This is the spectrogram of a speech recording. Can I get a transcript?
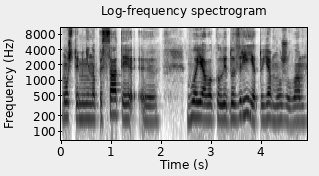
можете мені написати. Е, Гуаява, коли дозріє, то я можу вам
